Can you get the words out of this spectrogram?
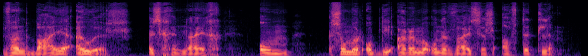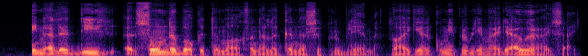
want baie ouers is geneig om sommer op die arme onderwysers af te klim en hulle die uh, sondebokke te maak van hulle kinders se probleme. Baie keer kom die probleme uit die ouerhuis uit.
